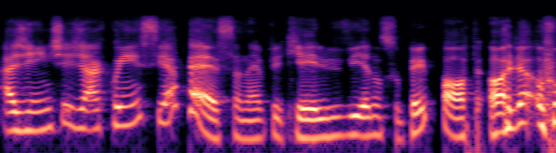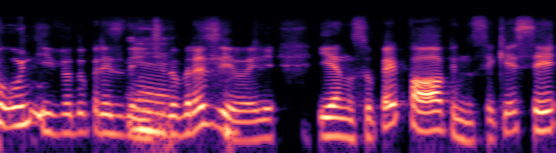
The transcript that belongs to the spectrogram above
a gente já conhecia a peça, né? Porque ele vivia no super pop. Olha o nível do presidente é. do Brasil. Ele ia no super pop, no CQC,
